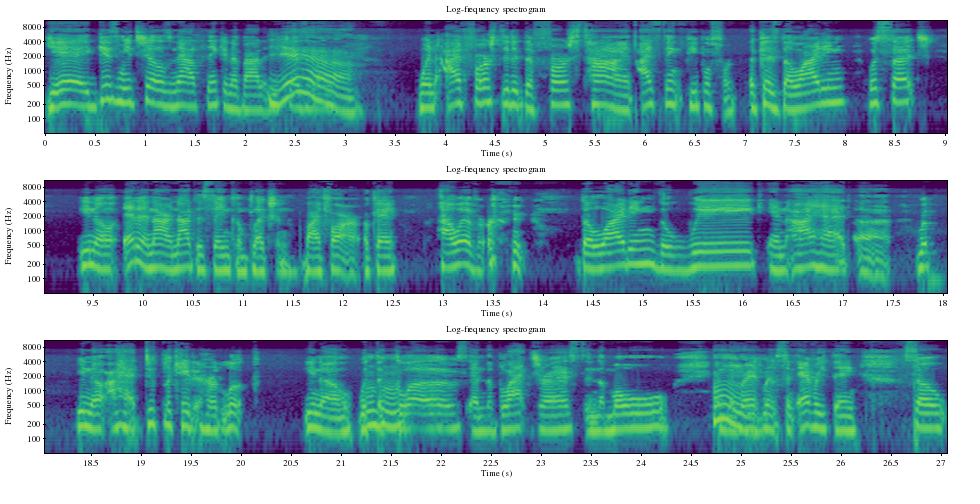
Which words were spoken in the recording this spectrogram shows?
yeah, it gives me chills now thinking about it. Yeah. When, when I first did it the first time, I think people for because the lighting was such you know, Etta and I are not the same complexion by far. Okay. However, the lighting, the wig, and I had, uh, rep, you know, I had duplicated her look, you know, with mm-hmm. the gloves and the black dress and the mole and mm. the red lips and everything. So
